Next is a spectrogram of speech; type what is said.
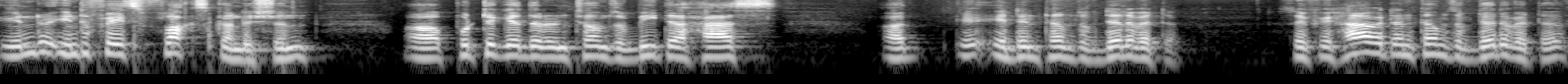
inter interface flux condition uh, put together in terms of beta has uh, it in terms of derivative. So if you have it in terms of derivative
